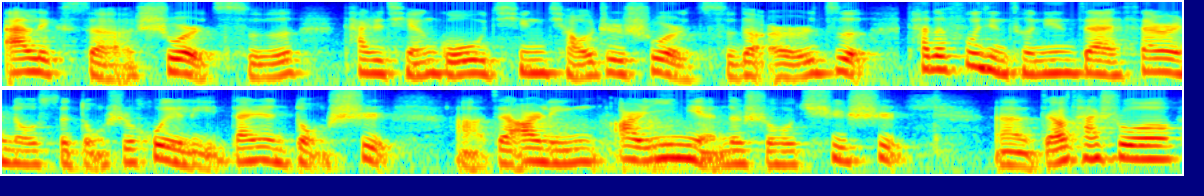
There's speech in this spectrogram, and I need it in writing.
Alex 舒尔茨，他是前国务卿乔治舒尔茨的儿子，他的父亲曾经在 Theranos 的董事会里担任董事啊，在二零二一年的时候去世。嗯，然后他说。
